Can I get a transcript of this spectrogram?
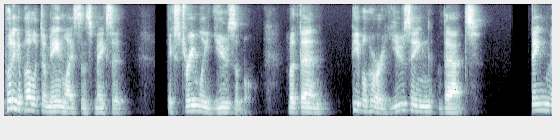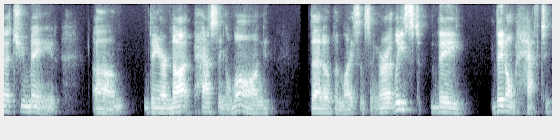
putting a public domain license makes it extremely usable. But then people who are using that thing that you made, um, they are not passing along that open licensing, or at least they they don't have to.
